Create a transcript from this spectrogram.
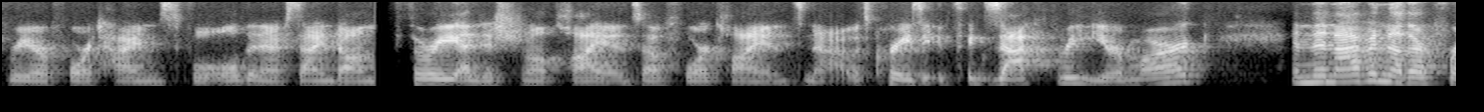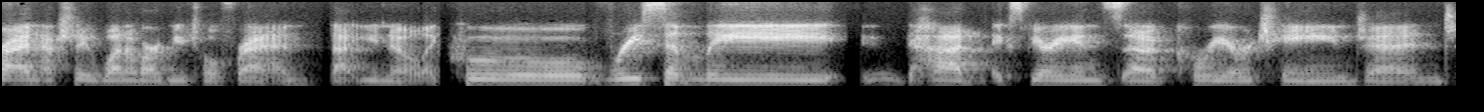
three or four times fold. And I've signed on three additional clients. Have four clients now. It's crazy. It's exact three year mark. And then I have another friend, actually one of our mutual friend that you know, like who recently had experienced a career change. And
